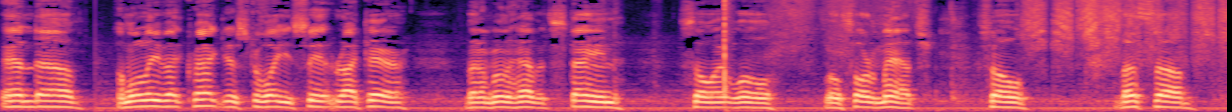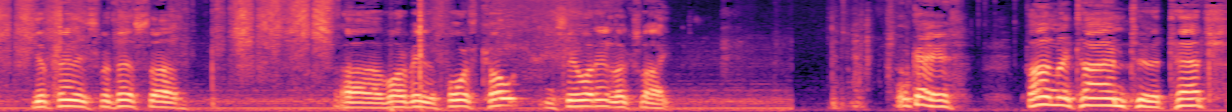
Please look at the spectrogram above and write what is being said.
and uh, I'm to leave that crack just the way you see it right there, but I'm to have it stained so it will, will sort of match. So let's uh, get finished with this, uh, uh, what will be the fourth coat and see what it looks like. Okay, finally time to attach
